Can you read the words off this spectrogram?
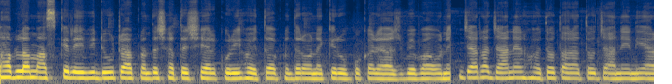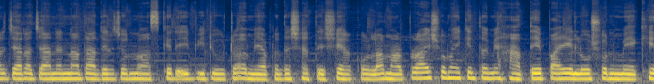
ভাবলাম আজকের এই ভিডিওটা আপনাদের সাথে শেয়ার করি। হয়তো আপনাদের অনেকের উপকারে আসবে বা অনেক যারা জানেন হয়তো তারা তো জানেনি, আর যারা জানেন না তাদের জন্য আজকের এই ভিডিওটা আমি আপনাদের সাথে শেয়ার করলাম। আর প্রায় সময় কিন্তু আমি হাতে পায়ে লোশন মেখে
